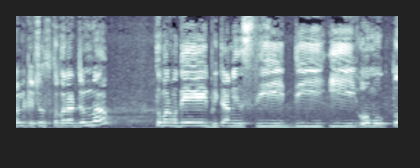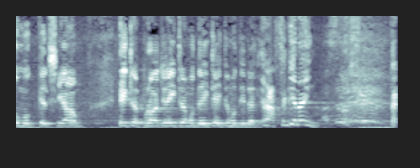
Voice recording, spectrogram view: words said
শরীরকে সুস্থ করার জন্য তোমার মধ্যে এই ভিটামিন সি, ডি, ই, অমুক, তমুক, ক্যালসিয়াম, এইটার প্রয়োজন, এইটার মধ্যে, এইটা, এইটার মধ্যে আছে কি নাই? তা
